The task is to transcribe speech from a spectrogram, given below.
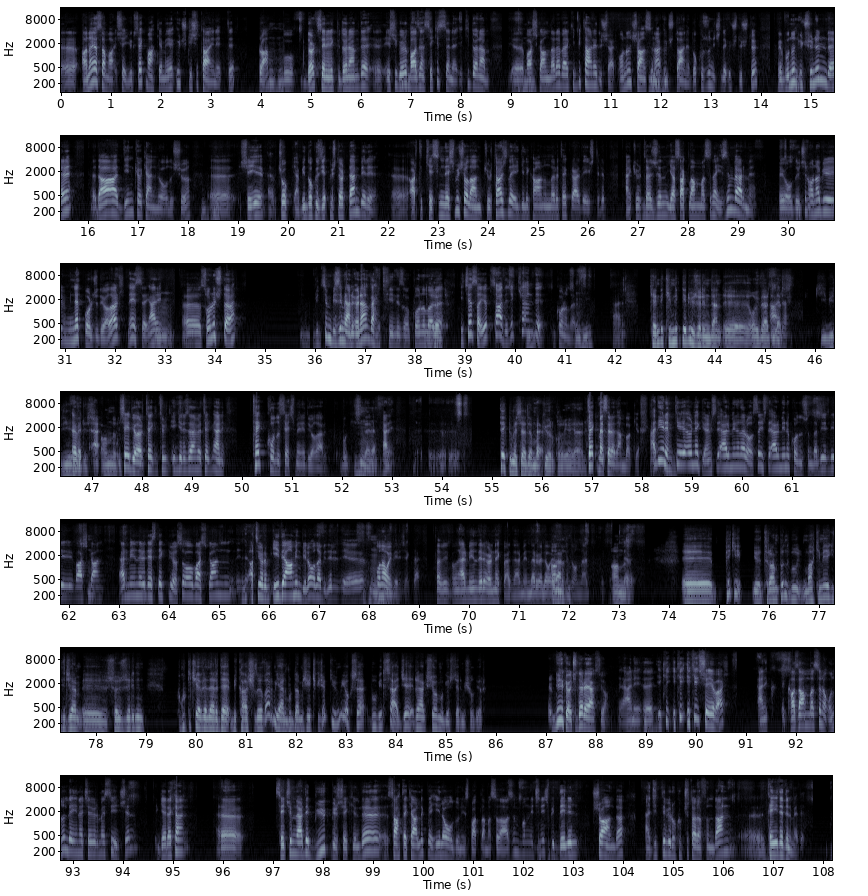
e, anayasa şey yüksek mahkemeye 3 kişi tayin etti. Trump hı bu 4 senelik bir dönemde e, eşi görün bazen 8 sene 2 dönem e, başkanlara belki bir tane düşer. Onun şansına 3 tane 9'un içinde 3 düştü ve bunun 3'ünün de e, daha din kökenli oluşu e, şeyi e, çok yani 1974'ten beri e, artık kesinleşmiş olan kürtajla ilgili kanunları tekrar değiştirip yani kürtajın yasaklanmasına izin verme şey olduğu için ona bir minnet borcu diyorlar. Neyse yani hmm. e, sonuçta bütün bizim yani önem verdiğiniz o konuları evet. Hiçe sayıp sadece kendi hmm. konuları. Yani kendi kimlikleri üzerinden e, oy verdiler Aynen. gibi diyebiliriz. Evet, Anladım. Şey diyorlar tek Türk İngilizceden ve yani tek konu seçmeni diyorlar bu kişilere. Hmm. Yani e, tek bir meseleden bakıyor konuya yani. Tek meseleden bakıyor. Ha diyelim ki örnek veriyorum işte Ermeniler olsa işte Ermeni konusunda bir bir başkan hmm. Ermenileri destekliyorsa o başkan atıyorum İdi Amin bile olabilir. E, ona oy verecekler. Tabii Ermenileri örnek verdi. Ermeniler öyle oy Anladım. vermedi onlar. Anladım. Evet. Ee, peki e, Trump'ın bu mahkemeye gideceğim e, sözlerinin hukuki çevrelerde bir karşılığı var mı? Yani buradan bir şey çıkacak gibi mi yoksa bu bir sadece reaksiyon mu göstermiş oluyor? Büyük ölçüde reaksiyon. Yani e, iki, iki, iki şeyi var. Yani kazanmasını onun lehine çevirmesi için gereken e, seçimlerde büyük bir şekilde sahtekarlık ve hile olduğunu ispatlaması lazım. Bunun için hiçbir delil şu anda yani ciddi bir hukukçu tarafından e, teyit edilmedi.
